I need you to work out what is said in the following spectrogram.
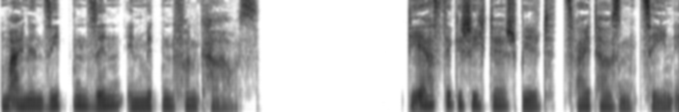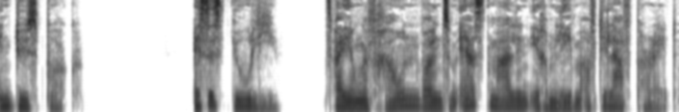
um einen siebten Sinn inmitten von Chaos. Die erste Geschichte spielt 2010 in Duisburg. Es ist Juli Zwei junge Frauen wollen zum ersten Mal in ihrem Leben auf die Love Parade.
